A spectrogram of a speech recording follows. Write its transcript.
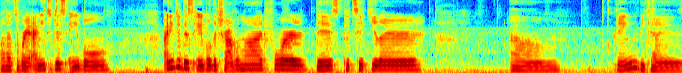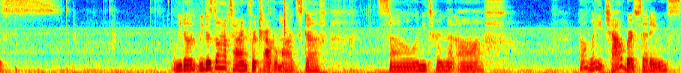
Oh, that's right. I need to disable I need to disable the travel mod for this particular um, thing because we don't we just don't have time for travel mod stuff. So let me turn that off. Oh wait, childbirth settings.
